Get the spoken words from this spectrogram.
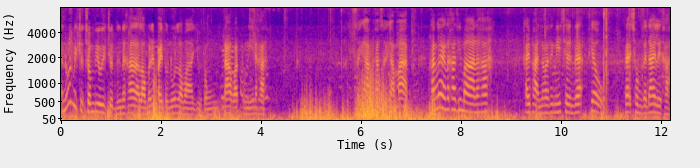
อันนู้นมีจุดชมวิวอีกจุดหนึ่งนะคะ เราไม่ได้ไปตรงนู้นเรามาอยู่ตรงหน้าวัดตรงนี้นะคะ สวยงามนะคะสวยงามมาก ครั้งแรกนะคะที่มานะคะ ใครผ่านมาทางนี้เชิญแวะเที่ยวแวะชมกันได้เลยค่ะ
